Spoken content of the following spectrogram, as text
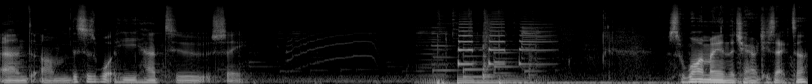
And um, this is what he had to say. So why am I in the charity sector?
